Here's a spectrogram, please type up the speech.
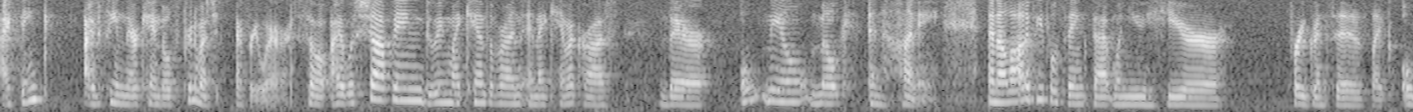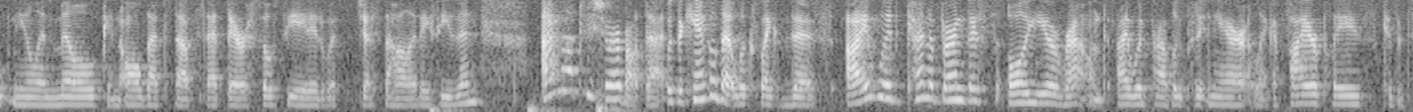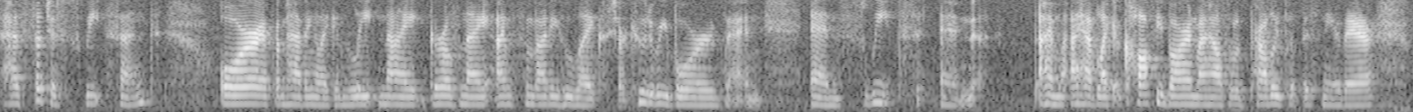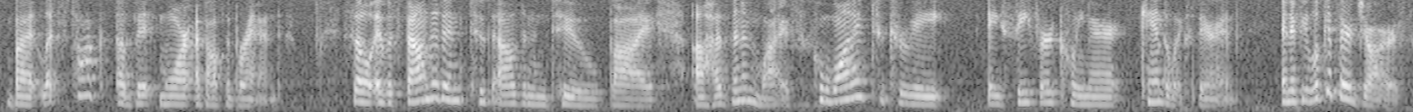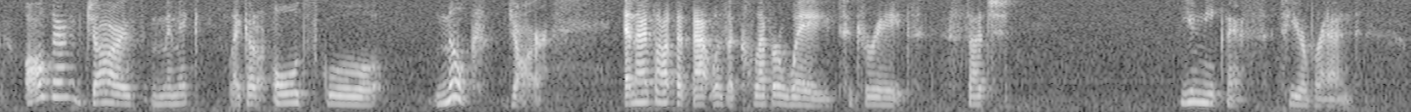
I think I've seen their candles pretty much everywhere. So I was shopping, doing my candle run, and I came across their oatmeal, milk, and honey. And a lot of people think that when you hear fragrances like oatmeal and milk and all that stuff that they're associated with just the holiday season. I'm not too sure about that. With a candle that looks like this, I would kind of burn this all year round. I would probably put it near like a fireplace because it has such a sweet scent. Or if I'm having like a late night, girls night, I'm somebody who likes charcuterie boards and and sweets and I'm, I have like a coffee bar in my house. I would probably put this near there. But let's talk a bit more about the brand. So it was founded in 2002 by a husband and wife who wanted to create a safer, cleaner candle experience. And if you look at their jars, all their jars mimic like an old school milk jar. And I thought that that was a clever way to create such uniqueness to your brand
